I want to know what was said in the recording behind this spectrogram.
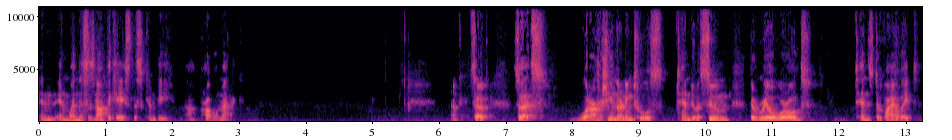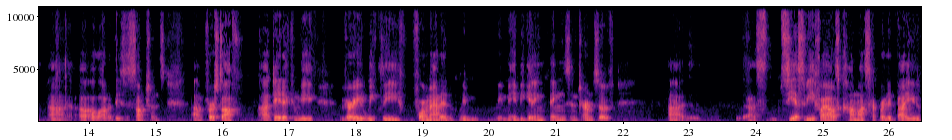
And, and when this is not the case, this can be uh, problematic. Okay, so, so that's what our machine learning tools tend to assume. The real world tends to violate uh, a, a, lot of these assumptions. Um, first off, uh, data can be very weakly formatted. We, we may be getting things in terms of uh, uh CSV files, comma separated value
